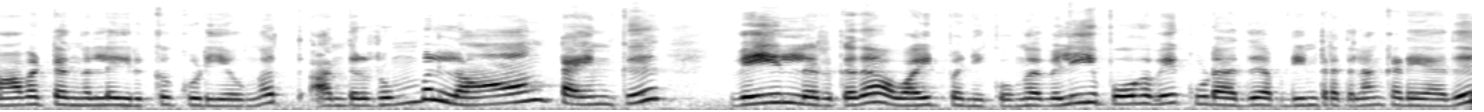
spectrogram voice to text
மாவட்டங்களில் இருக்கக்கூடியவங்க அந்த ரொம்ப லாங் டைமுக்கு வெயிலில் இருக்கிறத அவாய்ட் பண்ணிக்கோங்க. வெளியே போகவே கூடாது அப்படின்றதெல்லாம் கிடையாது.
